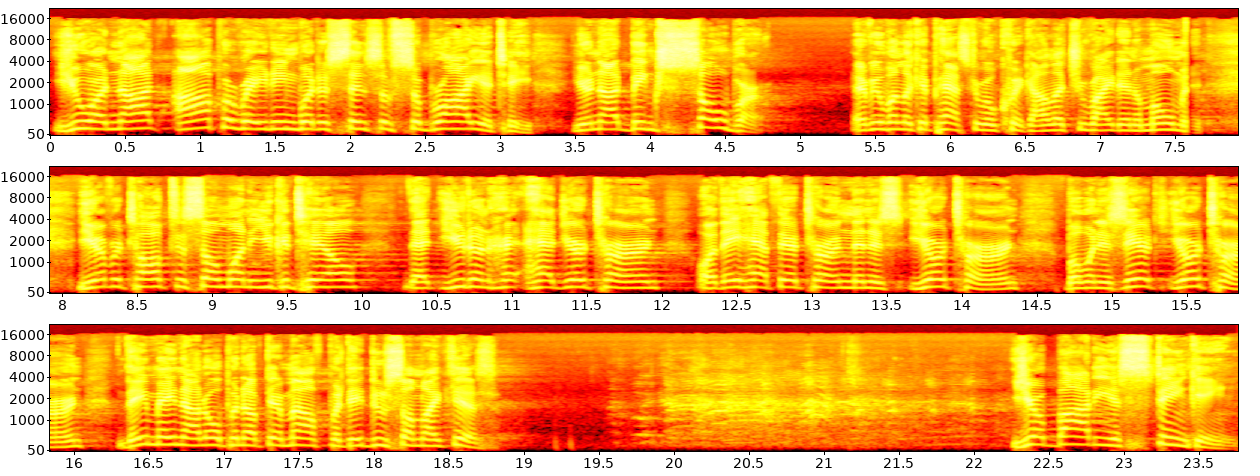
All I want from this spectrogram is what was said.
You are not operating with a sense of sobriety. You're not being sober. Everyone look at Pastor real quick. I'll let you write in a moment. You ever talk to someone and you can tell that you done had your turn or they have their turn, then it's your turn. But when it's their, your turn, they may not open up their mouth, but they do something like this. your body is stinking.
